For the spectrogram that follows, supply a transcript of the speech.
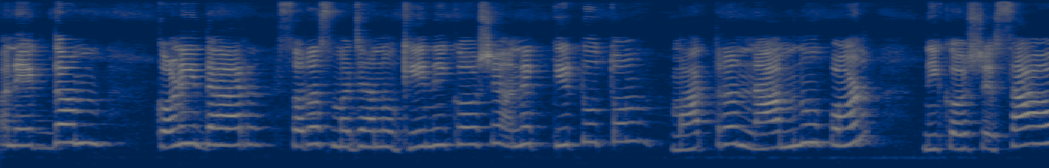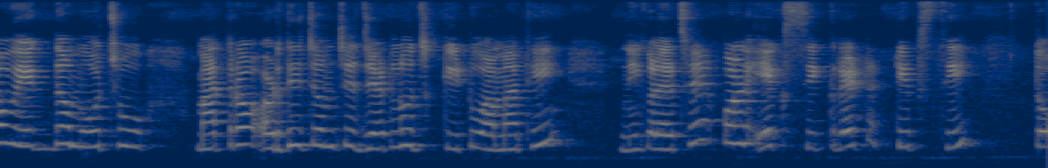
અને એકદમ કણીદાર, સરસ મજાનું ઘી નીકળશે અને કીટું તો માત્ર નામનું પણ નીકળશે. સાવ એકદમ ઓછું, માત્ર અડધી ચમચી જેટલું જ કીટું આમાંથી નીકળે છે. પણ એક સિક્રેટ ટિપ્સથી તો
